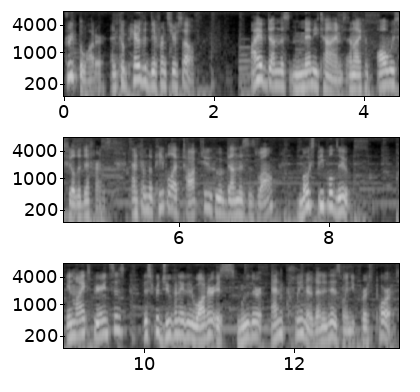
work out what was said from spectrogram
drink the water and compare the difference yourself. I have done this many times and I can always feel the difference. And from the people I've talked to who have done this as well, most people do. In my experiences, this rejuvenated water is smoother and cleaner than it is when you first pour it.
